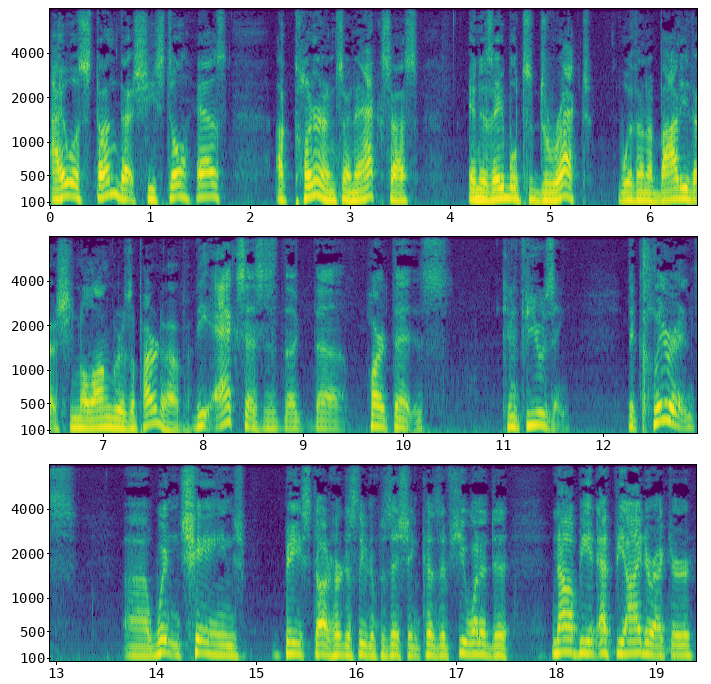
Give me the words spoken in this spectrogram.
I was stunned that she still has a clearance and access and is able to direct within a body that she no longer is a part of. The access is the the part that is confusing. The clearance uh, wouldn't change based on her just leaving a position because if she wanted to now be an FBI director,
